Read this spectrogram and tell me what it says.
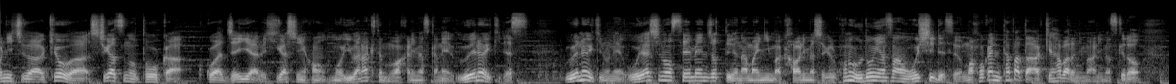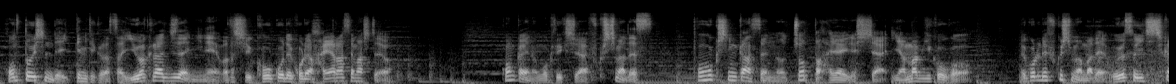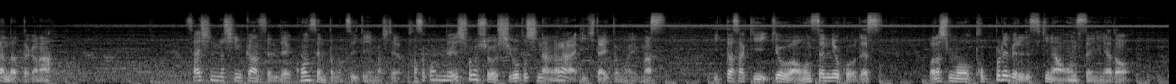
こんにちは。今日は7月の10日。ここは JR 東日本。もう言わなくても分かりますかね。上野駅です。上野駅のね、親父の製麺所っていう名前に今変わりましたけど、このうどん屋さん美味しいですよ。まあ、他に田端秋葉原にもありますけど、本当美味しいんで行ってみてください。岩倉時代にね、私高校でこれ流行らせましたよ。今回の目的地は福島です。東北新幹線のちょっと早い列車、山彦号。これで福島までおよそ1時間だったかな。最新の新幹線でコンセントもついていましてパソコンで少々仕事しながら行きたいと思います。行った先今日は温泉旅行です。私もトップレベルで好きな温泉宿。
